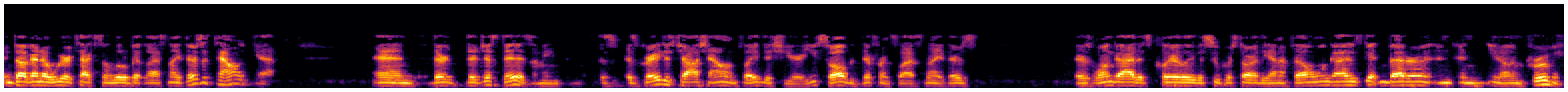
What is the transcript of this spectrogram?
And Doug, I know we were texting a little bit last night. There's a talent gap, and there there just is. I mean, as as great as Josh Allen played this year, you saw the difference last night. There's there's one guy that's clearly the superstar of the NFL, one guy who's getting better and and you know improving,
